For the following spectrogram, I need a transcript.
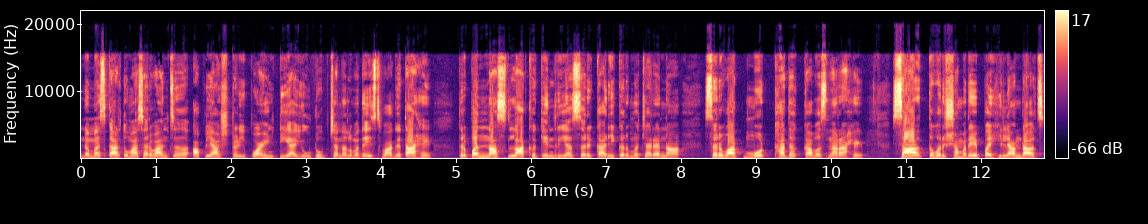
नमस्कार तुम्हा सर्वांचं आपल्या स्टडी पॉईंट या यूट्यूब चॅनलमध्ये स्वागत आहे. तर पन्नास लाख केंद्रीय सरकारी कर्मचाऱ्यांना सर्वात मोठा धक्का बसणार आहे. सात वर्षामध्ये पहिल्यांदाच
